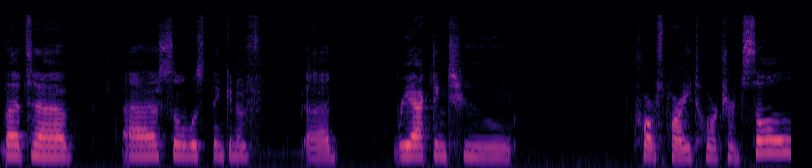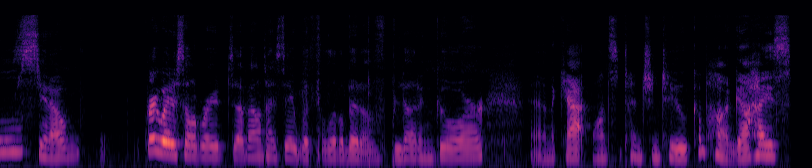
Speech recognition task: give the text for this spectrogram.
But uh, uh, was thinking of uh, reacting to Corpse Party Tortured Souls. You know, great way to celebrate uh, Valentine's Day with a little bit of blood and gore. And the cat wants attention too. Come on, guys.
